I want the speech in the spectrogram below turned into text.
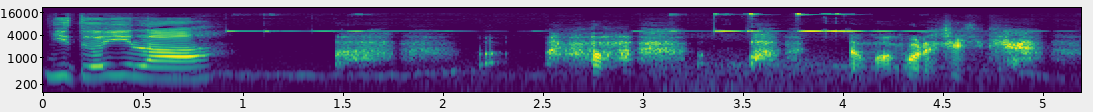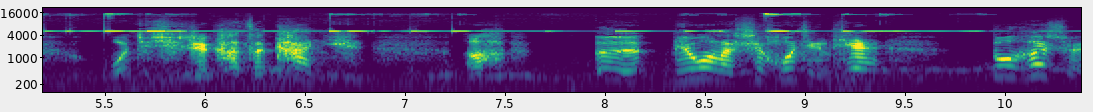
你得意了？啊啊啊！等忙过了这几天，我就去日喀则看你。啊，呃，别忘了吃红景天，多喝水。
